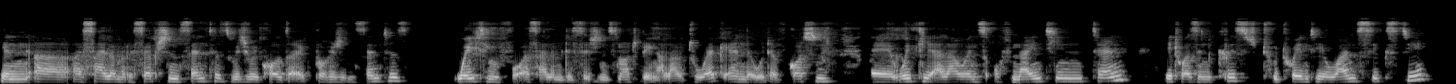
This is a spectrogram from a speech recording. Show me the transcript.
in uh, asylum reception centers, which we call direct provision centers, waiting for asylum decisions, not being allowed to work, and they would have gotten a weekly allowance of 1910. It was increased to 2160,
